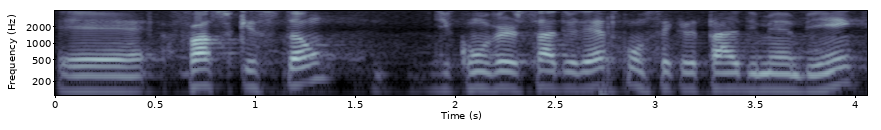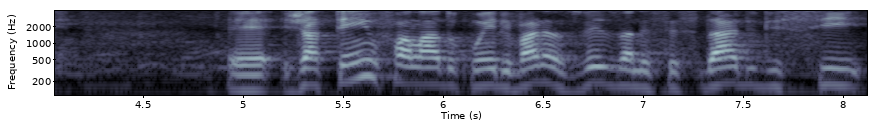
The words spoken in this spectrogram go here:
É, faço questão de conversar direto com o secretário de Meio Ambiente. É, já tenho falado com ele várias vezes a necessidade de se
